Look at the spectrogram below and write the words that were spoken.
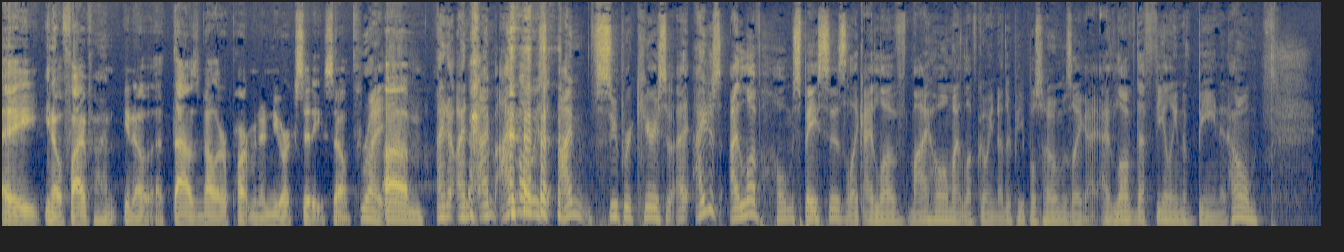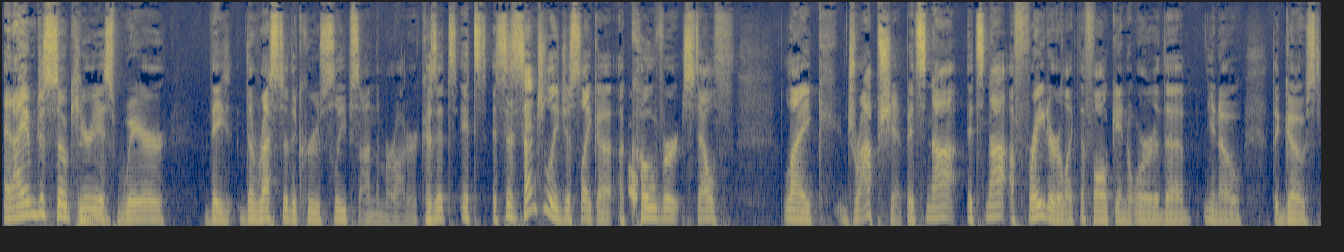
a you know five hundred you know a thousand dollar apartment in New York City. So Right. um, I know. And I'm, I've always, I'm super curious. I, I just, I love home spaces. Like I love my home. I love going to other people's homes. Like I, I love that feeling of being at home. And I am just so curious where they, the rest of the crew sleeps on the Marauder. Cause it's, it's, it's essentially just like a, a covert stealth, like drop ship. It's not, it's not a freighter like the Falcon or the, you know, the Ghost.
